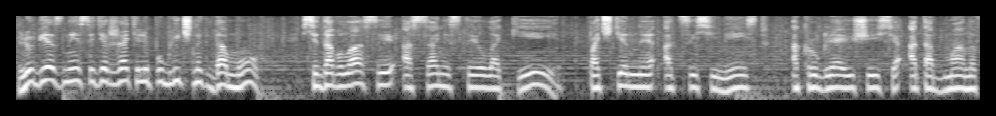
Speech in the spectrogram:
любезные содержатели публичных домов, седовласые осанистые лакеи, почтенные отцы семейств, округляющиеся от обманов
